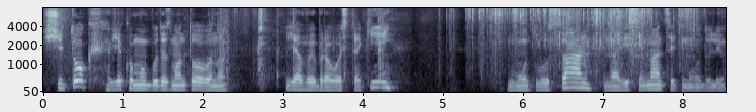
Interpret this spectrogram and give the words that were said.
Щиток, в якому буде змонтовано, я вибрав ось такий Мутлусан на 18 модулів.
